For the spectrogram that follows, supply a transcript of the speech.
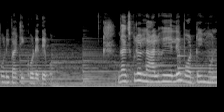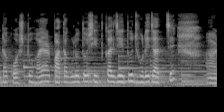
পরিপাটি করে দেবো। গাছগুলো লাল হয়ে এলে বড্ডই মনটা কষ্ট হয়, আর পাতাগুলো তো শীতকাল যেহেতু ঝরে যাচ্ছে, আর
